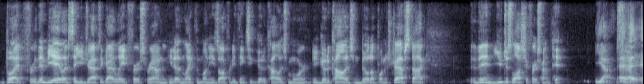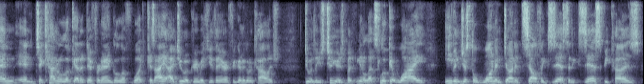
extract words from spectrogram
But for the NBA, let's say you draft a guy late first round and he doesn't like the money he's offered, he thinks he could go to college more, you go to college and build up on his draft stock, then you just lost your first round pick. Yeah, So- and, and and to kind of look at a different angle of what because I I do agree with you there. If you're going to go to college, do at least two years. But you know, let's look at why even just the one and done itself exists. It exists because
